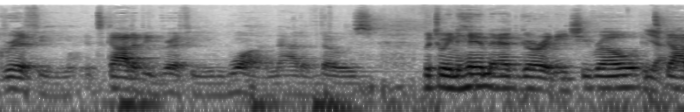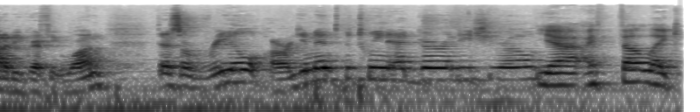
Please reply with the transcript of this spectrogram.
Griffey. It's got to be Griffey one out of those. Between him, Edgar, and Ichiro, it's Yeah. got to be Griffey one. There's a real argument between Edgar and Ichiro. Yeah, I felt like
